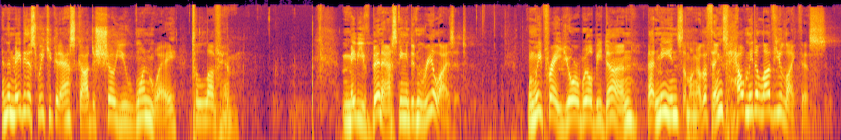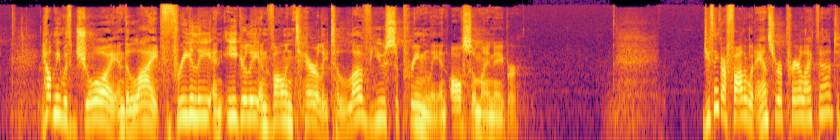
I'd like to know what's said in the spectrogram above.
And then maybe this week you could ask God to show you one way to love Him. Maybe you've been asking and didn't realize it. When we pray, Your will be done, that means, among other things, help me to love you like this. Help me with joy and delight, freely and eagerly and voluntarily, to love you supremely and also my neighbor. Do you think our Father would answer a prayer like that?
